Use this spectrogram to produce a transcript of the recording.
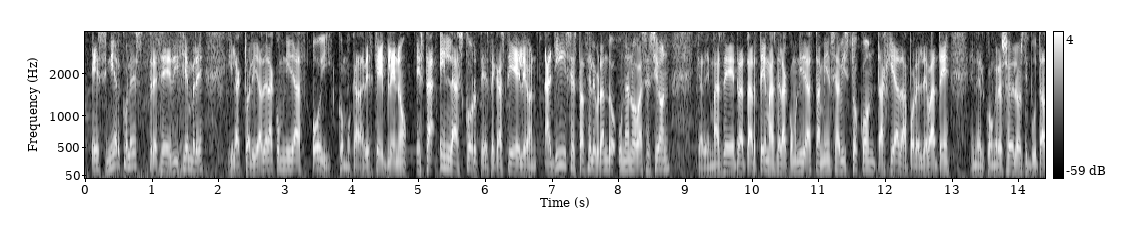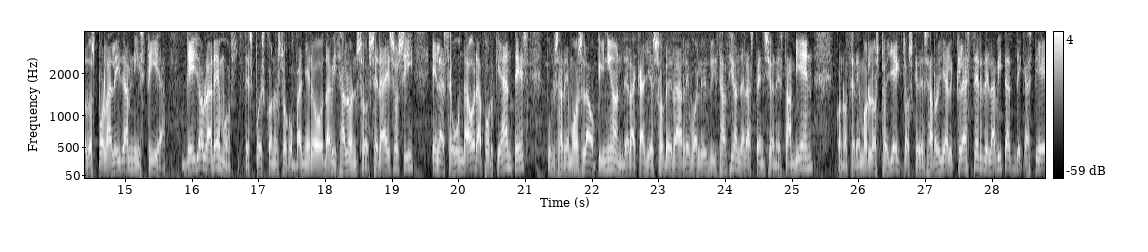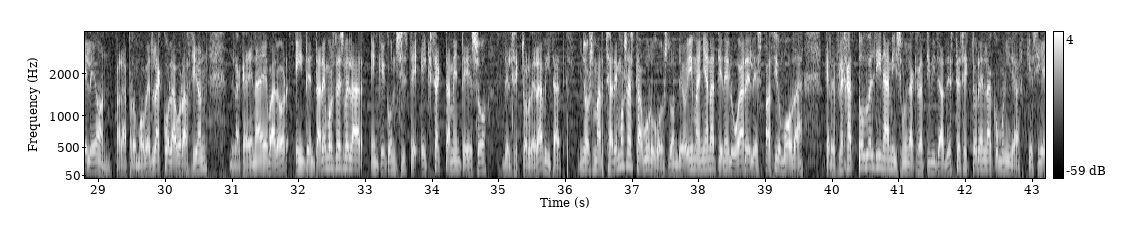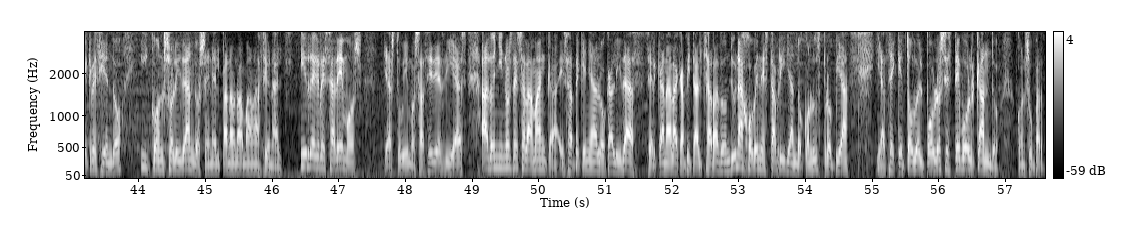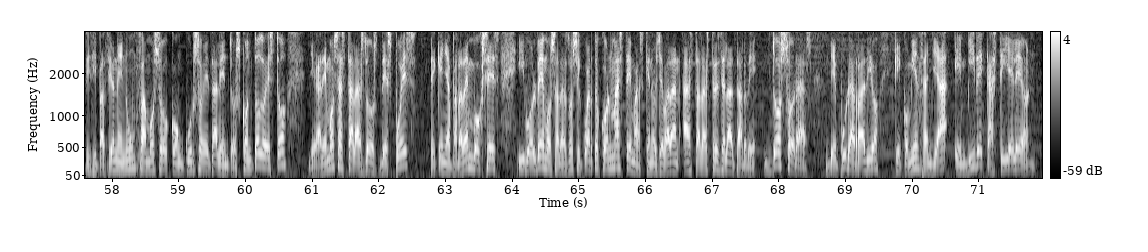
Es miércoles 13 de diciembre y la actualidad de la comunidad hoy, como cada vez que hay pleno, está en las Cortes de Castilla y León. Allí se está celebrando una nueva sesión que además de tratar temas de la comunidad también se ha visto contagiada por el debate en el Congreso de los Diputados por la ley de amnistía. De ello hablaremos después con nuestro compañero David Alonso. Será eso sí en la segunda hora porque antes pulsaremos la opinión de la calle sobre la revalorización de las pensiones. También conoceremos los proyectos que desarrolla el clúster del hábitat de Castilla y León para promover la colaboración de la cadena de valor e intentaremos desvelar en qué consiste exactamente eso del sector del hábitat. Nos marcharemos hasta Burgos, donde hoy y mañana tiene lugar el espacio moda, que refleja todo el dinamismo y la creatividad de este sector en la comunidad, que sigue creciendo y consolidándose en el panorama nacional. Y regresaremos, ya estuvimos hace 10 días, a Doñinos de Salamanca, esa pequeña localidad cercana a la capital charra, donde una joven está brillando con luz propia y hace que todo el pueblo se esté volcando con su participación en un famoso concurso de talentos. Con todo esto, llegaremos hasta las 2. Después, pequeña parada en boxes y volvemos a las 2 y cuarto con más temas que nos llevarán hasta las 3 de la tarde. Dos horas de pura radio que comienzan ya en Vive Castilla y León.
